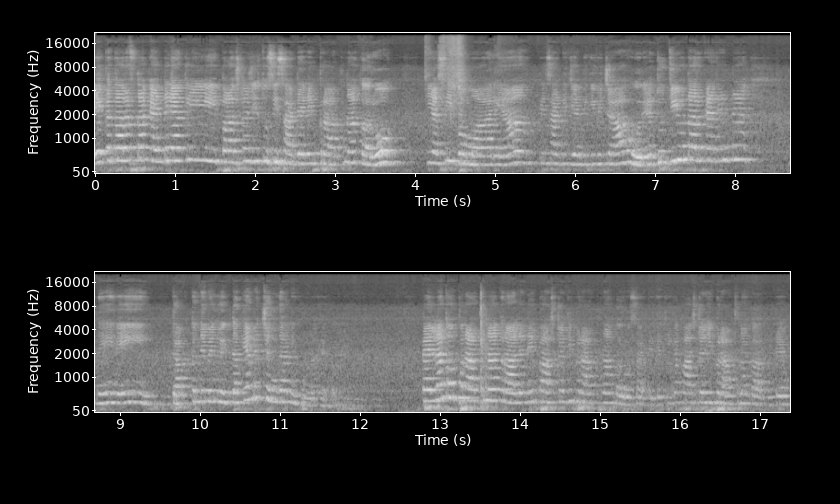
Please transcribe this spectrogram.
ਇੱਕ ਤਰਫ ਤਾਂ ਕਹਿੰਦੇ ਆ ਕਿ ਪਾਸਟਰ ਜੀ, ਤੁਸੀਂ ਸਾਡੇ ਲਈ ਪ੍ਰਾਰਥਨਾ ਕਰੋ ਕਿ ਅਸੀਂ ਬਿਮਾਰ ਆ ਕਿ ਸਾਡੀ ਜ਼ਿੰਦਗੀ ਵਿੱਚ ਆ ਹੋ ਰਿਹਾ। ਦੂਜੀ ਉਹਨਾਂ ਕਹਿੰਦੇ ਨੇ, ਨਹੀਂ ਨਹੀਂ ਡਾਕਟਰ ਨੇ ਮੈਨੂੰ ਇਦਾਂ ਕਿਹਾ, ਮੈਂ ਚੰਗਾ ਨਹੀਂ ਹੋਣਾ ਹੈਗਾ। ਪਹਿਲਾਂ ਤਾਂ ਉਹ ਪ੍ਰਾਰਥਨਾ ਕਰਾ ਲੈਂਦੇ ਪਾਸਟਰ ਜੀ ਪ੍ਰਾਰਥਨਾ ਕਰੋ ਸਾਡੇ ਲਈ ਠੀਕ ਆ? ਪਾਸਟਰ ਜੀ ਪ੍ਰਾਰਥਨਾ ਕਰ ਦਿੰਦੇ ਹੋ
